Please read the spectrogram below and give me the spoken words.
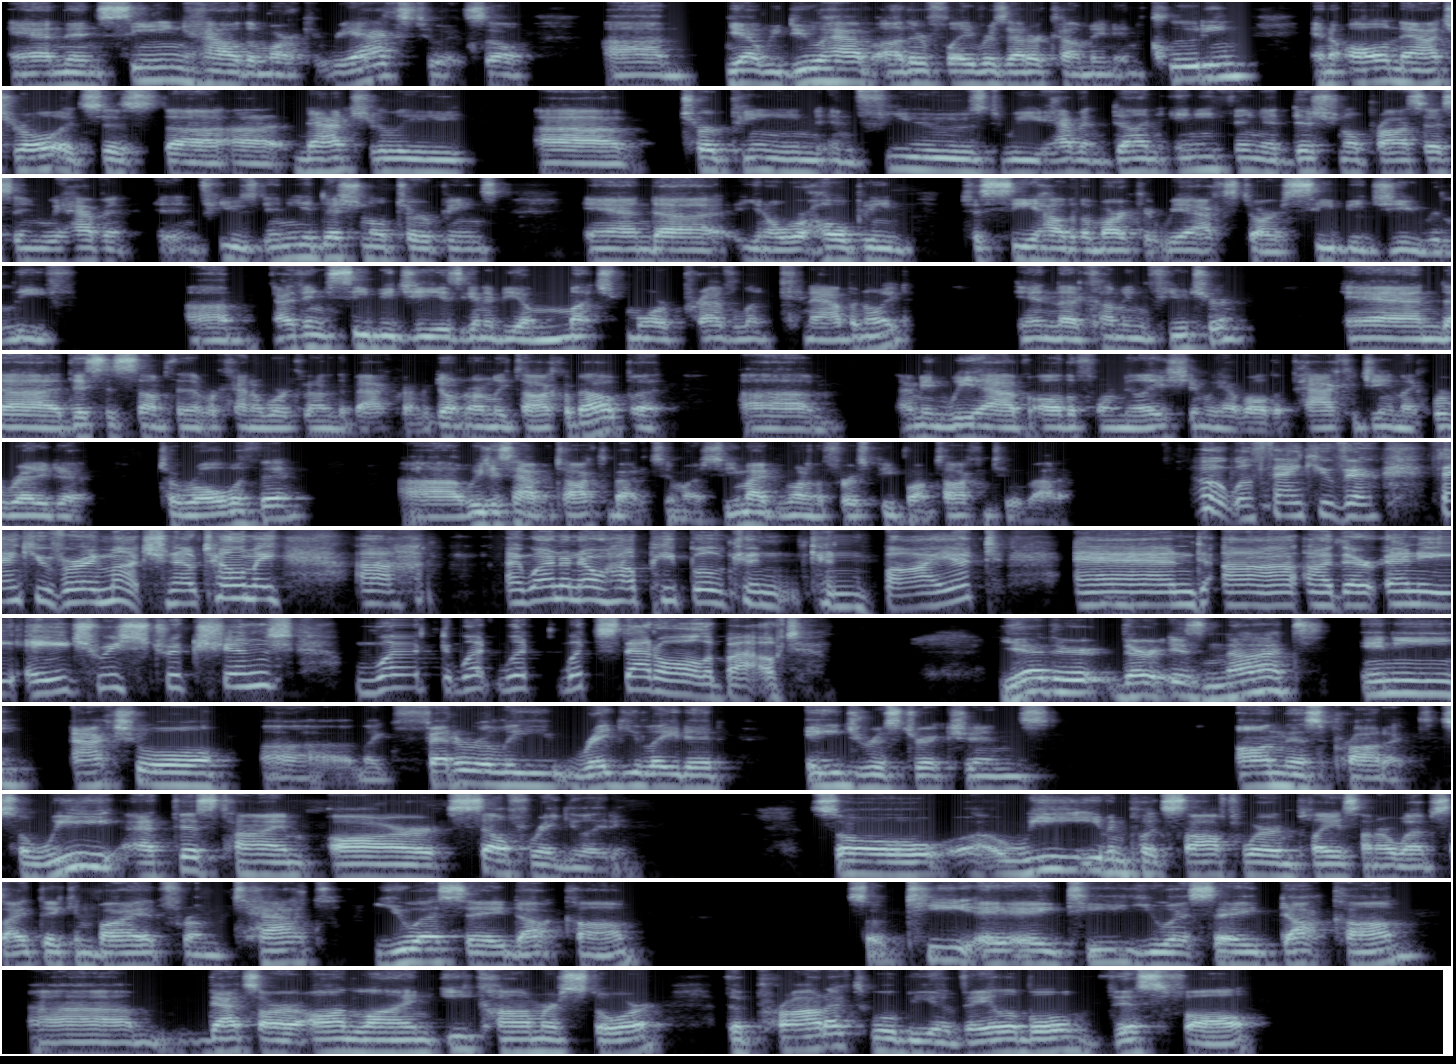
And then seeing how the market reacts to it. So um, yeah, we do have other flavors that are coming, including an all natural. It's just uh, uh, naturally uh, terpene infused. We haven't done anything additional processing. We haven't infused any additional terpenes, and uh, you know we're hoping to see how the market reacts to our CBG relief. Um, I think CBG is going to be a much more prevalent cannabinoid in the coming future, and uh, this is something that we're kind of working on in the background. We don't normally talk about, but um, I mean, we have all the formulation, we have all the packaging, like we're ready to to roll with it. Uh, we just haven't talked about it too much. So you might be one of the first people I'm talking to about it. Oh well, thank you very thank you very much. Now tell me, uh, I want to know how people can can buy it, and uh, are there any age restrictions? What what what what's that all about? Yeah, there there is not any actual uh, like federally regulated age restrictions on this product. So we at this time are self-regulating. So uh, we even put software in place on our website. They can buy it from taatusa.com. So T A A T USA.com. Um, that's our online e commerce store. The product will be available this fall.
